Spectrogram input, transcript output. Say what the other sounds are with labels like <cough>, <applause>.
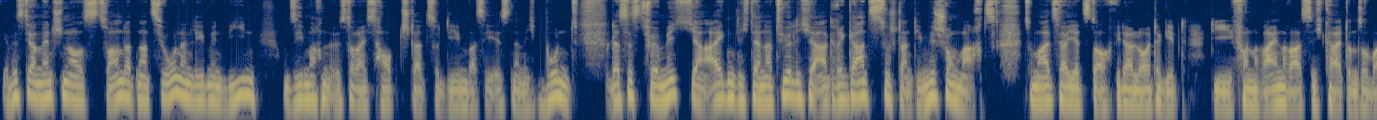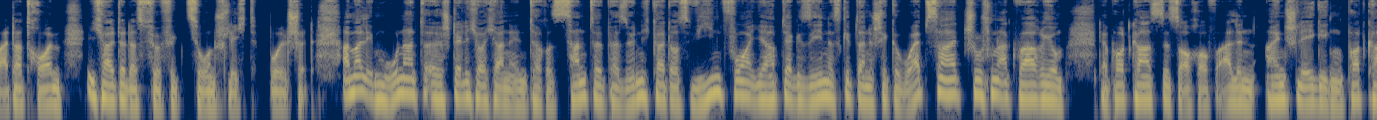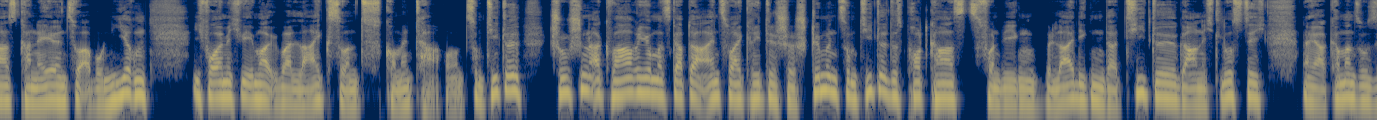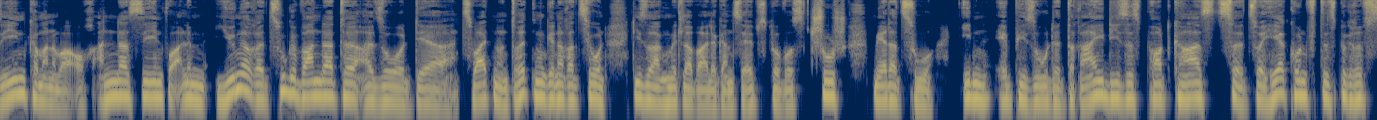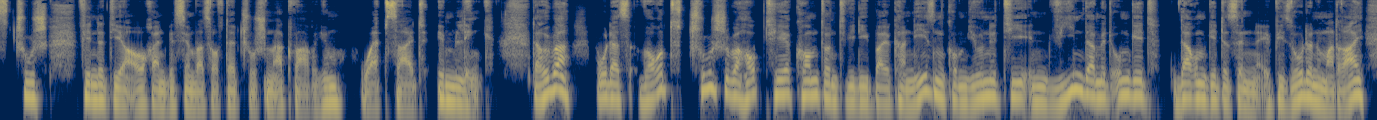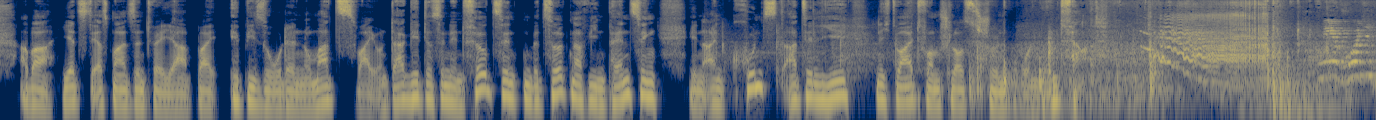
Ihr wisst ja, Menschen aus 200 Nationen leben in Wien und sie machen Österreichs Hauptstadt zu dem, was sie ist, nämlich bunt. Und das ist für mich ja eigentlich der natürliche Aggregatzustand. Die Mischung macht's. Zumal es ja jetzt auch wieder Leute gibt, die von Reinrassigkeit und so weiter träumen. Ich halte das für Fiktion schlicht Bullshit. Einmal im Monat äh, stelle ich euch eine interessante Persönlichkeit aus Wien vor. Ihr habt ja gesehen, es gibt eine schicke Website, Tschuschen Aquarium. Der Podcast ist auch auf allen einschlägigen Podcast-Kanälen zu abonnieren. Ich freue mich mich wie immer über Likes und Kommentare. Und zum Titel Tschuschen Aquarium. Es gab da ein, zwei kritische Stimmen zum Titel des Podcasts, von wegen beleidigender Titel, gar nicht lustig. Naja, kann man so sehen, kann man aber auch anders sehen. Vor allem jüngere Zugewanderte, also der zweiten und dritten Generation, die sagen mittlerweile ganz selbstbewusst Tschusch. Mehr dazu in Episode 3 dieses Podcasts. Zur Herkunft des Begriffs Tschusch findet ihr auch ein bisschen was auf der Tschuschen Aquarium Website im Link. Darüber, wo das Wort Tschusch überhaupt herkommt und wie die Balkanesen-Community in Wien damit umgeht, darum geht es in Episode Nummer 3. Aber jetzt erstmal sind wir ja bei Episode Nummer 2. Und da geht es in den 14. Bezirk nach Wien-Penzing in ein Kunstatelier nicht weit vom Schloss Schönbrunn entfernt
